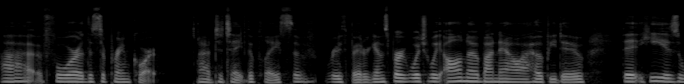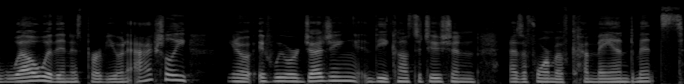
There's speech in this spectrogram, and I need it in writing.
uh, for the Supreme Court. Uh, to take the place of Ruth Bader Ginsburg, which we all know by now, I hope you do, that he is well within his purview and actually you know, if we were judging the Constitution as a form of commandments,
